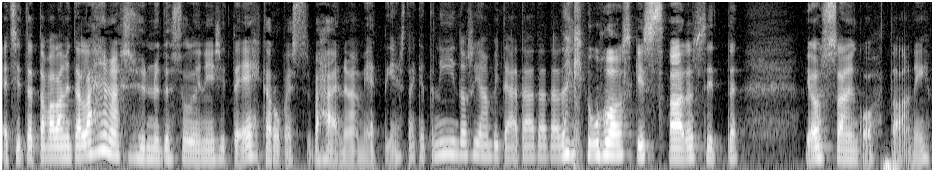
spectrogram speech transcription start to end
Et sitten tavallaan mitä lähemmäksi synnytys tuli, niin sitten ehkä rupesi vähän enemmän miettimään sitä, että niin tosiaan pitää tätä jotenkin uloskin saada sitten jossain kohtaa, niin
